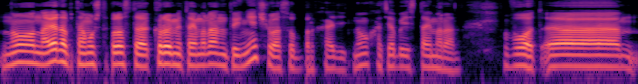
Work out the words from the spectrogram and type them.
Ну, наверное, потому что просто кроме таймрана-то и нечего особо проходить. Ну, хотя бы есть таймран. Вот. Эм,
